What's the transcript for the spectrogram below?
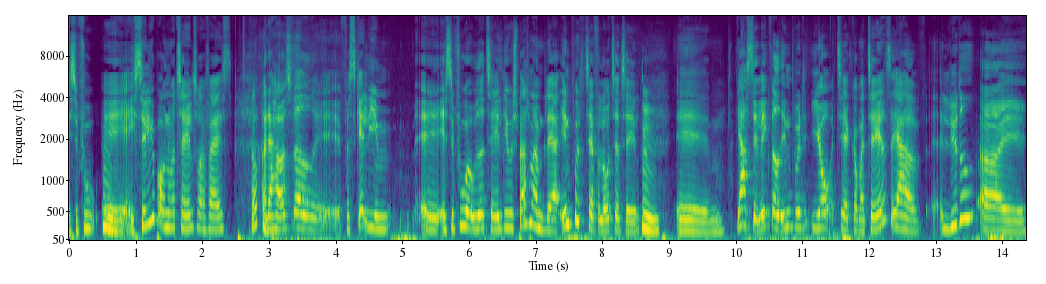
SFU, mm. øh, er i Silkeborg nu at tale, tror jeg faktisk. Okay. Og der har også været øh, forskellige øh, SFU'er ude at tale. Det er jo et spørgsmål, om der er input til at få lov til at tale. Mm. Øh, jeg har selv ikke været input i år til at komme at tale, så jeg har lyttet og... Øh,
